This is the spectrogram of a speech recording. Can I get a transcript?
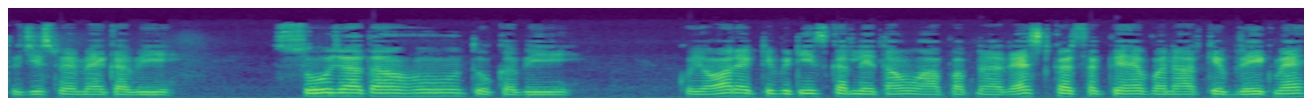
तो जिसमें मैं कभी सो जाता हूँ तो कभी कोई और एक्टिविटीज़ कर लेता हूँ, आप अपना रेस्ट कर सकते हैं वन आवर के ब्रेक में।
